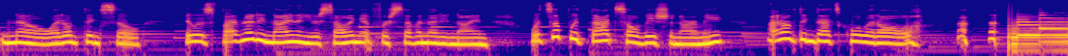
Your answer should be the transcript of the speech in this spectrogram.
no, I don't think so. It was $5.99 and you're selling it for $7.99. What's up with that, Salvation Army? I don't think that's cool at all.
